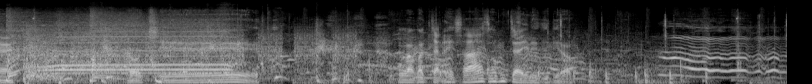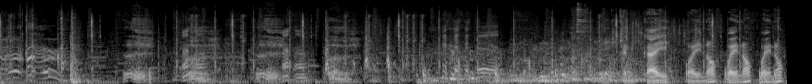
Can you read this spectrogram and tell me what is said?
ไง โอเค เราก็จัดให้ซะสมใจเลยทีเดียวนี่กันไกลปล่อยนกปล่อยนกปล่อยนก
